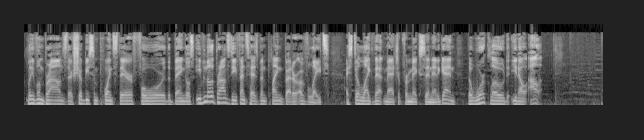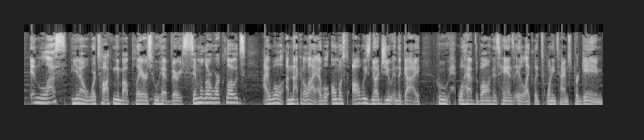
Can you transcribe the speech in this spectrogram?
Cleveland Browns, there should be some points there for the Bengals. Even though the Browns defense has been playing better of late, I still like that matchup for Mixon. And again, the workload, you know, I'll, unless, you know, we're talking about players who have very similar workloads, I will, I'm not going to lie, I will almost always nudge you in the guy who will have the ball in his hands a likely 20 times per game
